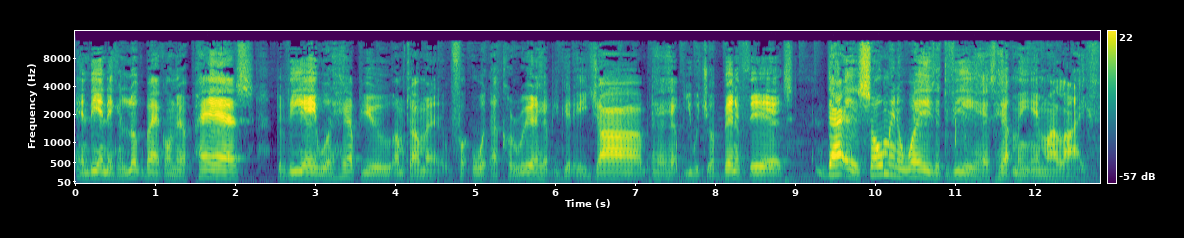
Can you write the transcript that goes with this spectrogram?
And then they can look back on their past the VA will help you. I'm talking about for, with a career, help you get a job, help you with your benefits. There is so many ways that the VA has helped me in my life.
